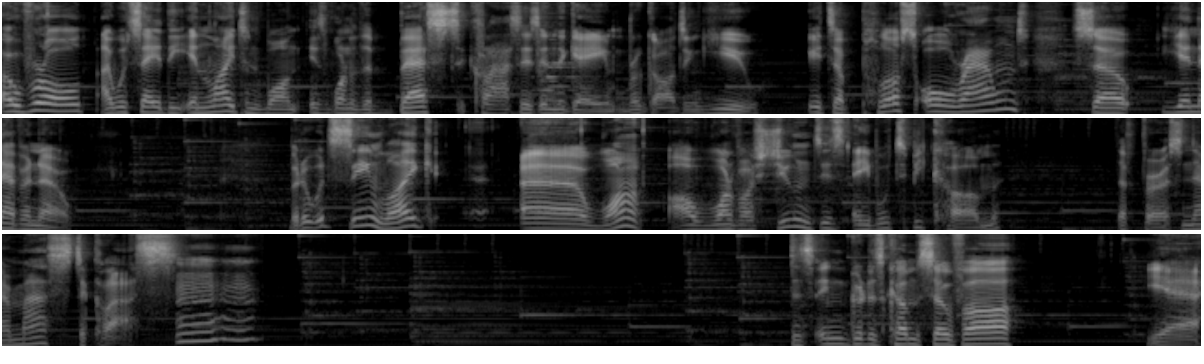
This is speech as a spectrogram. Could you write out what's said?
overall, I would say the enlightened one is one of the best classes in the game regarding you. It's a plus all round, so you never know. But it would seem like uh, one, uh, one of our students is able to become the first in their master class. Mm-hmm. Since Ingrid has come so far, yeah,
